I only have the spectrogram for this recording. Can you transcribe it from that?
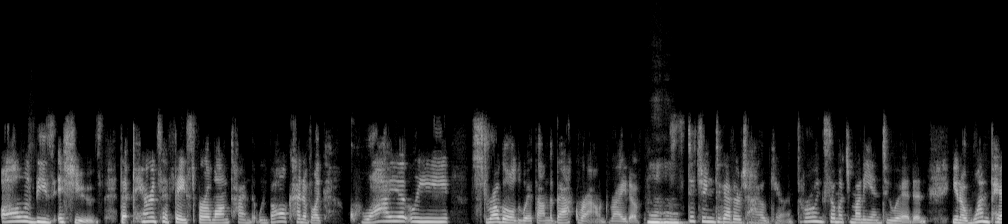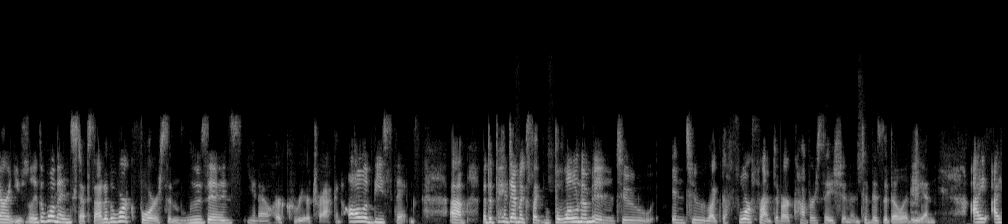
all of these issues that parents have faced for a long time that we've all kind of like quietly struggled with on the background, right? Of mm-hmm. stitching together childcare and throwing so much money into it. And, you know, one parent, usually the woman, steps out of the workforce and loses, you know, her career track and all of these things. Um, but the pandemic's like blown them into into like the forefront of our conversation into visibility and I, I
